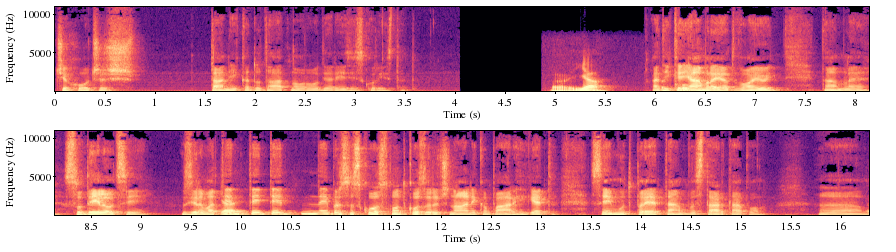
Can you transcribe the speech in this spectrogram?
če hočeš ta neka dodatna urodja res izkoristiti. Uh, ja. A ti kaj jamrajo tvoji tamle sodelavci? Oziroma, te, ja, te, te najbrž so skozi tako z računalnikom, pa arhitekt se jim odpre tam v startupu. Um.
